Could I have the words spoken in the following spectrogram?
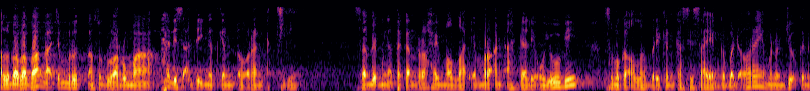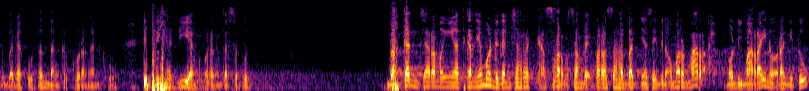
Kalau bapak-bapak nggak cemberut langsung keluar rumah tadi saat diingatkan orang kecil. Sampai mengatakan rahimallah imra'an ahdali uyubi, semoga Allah berikan kasih sayang kepada orang yang menunjukkan kepadaku tentang kekuranganku. Diberi hadiah orang tersebut. Bahkan cara mengingatkannya pun dengan cara kasar sampai para sahabatnya Sayyidina Umar marah, mau dimarahin orang itu.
